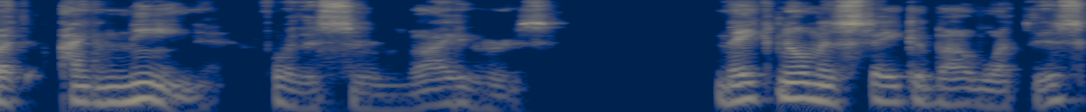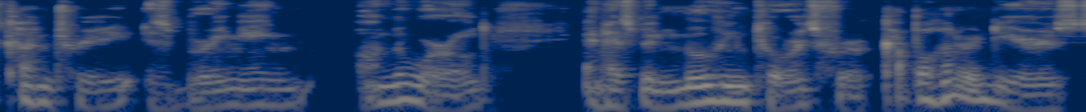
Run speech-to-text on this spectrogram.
But i mean for the survivors make no mistake about what this country is bringing on the world and has been moving towards for a couple hundred years.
